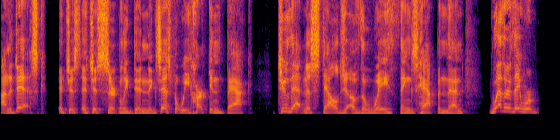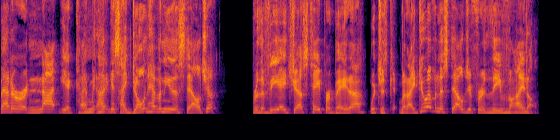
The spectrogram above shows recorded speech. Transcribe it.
on a disc. It just it just certainly didn't exist. But we harken back to that nostalgia of the way things happened then, whether they were better or not. You, I mean, I guess I don't have any nostalgia for the VHS tape or beta, which is, but I do have a nostalgia for the vinyl.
